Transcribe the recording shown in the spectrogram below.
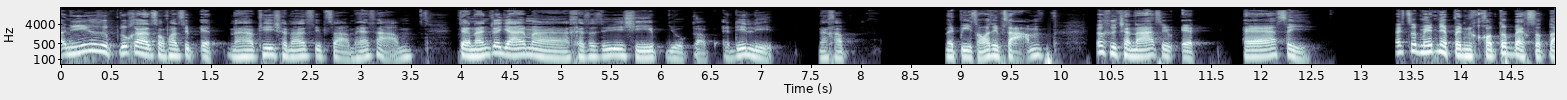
อันนี้ก็คือฤดูกาล 2011 นะครับ ที่ชนะ 13 แพ้ 3 จากนั้นก็ย้ายมา Kansas City Chiefs อยู่กับ Andy Reid นะครับ ในปี 2013 ก็คือชนะ 11 แพ้4 Alex Smith เนี่ยเป็น quarterback สไต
